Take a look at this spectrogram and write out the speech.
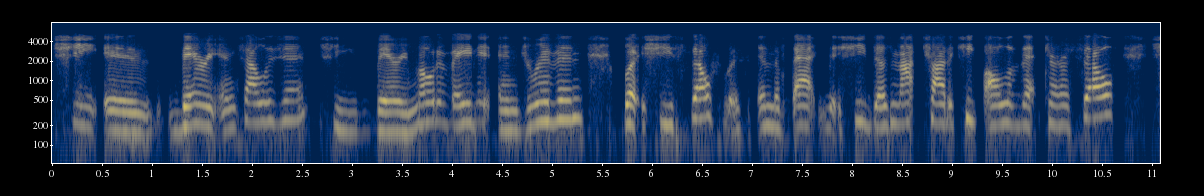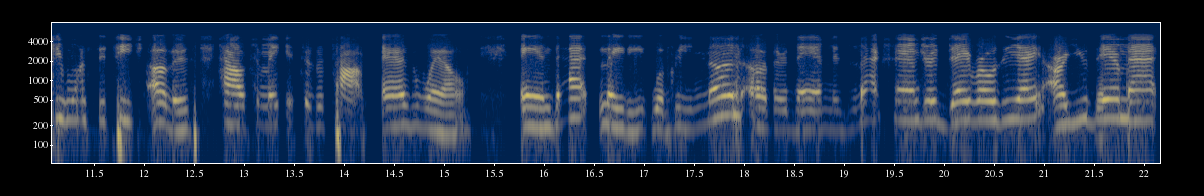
She is very intelligent. She's very motivated and driven, but she's selfless in the fact that she does not try to keep all of that to herself. She wants to teach others how to make it to the top as well. And that lady would be none other than Ms. Maxandra DesRosiers. Are you there, Max?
